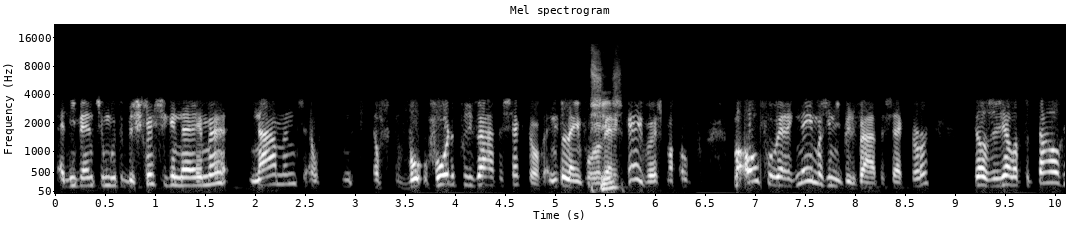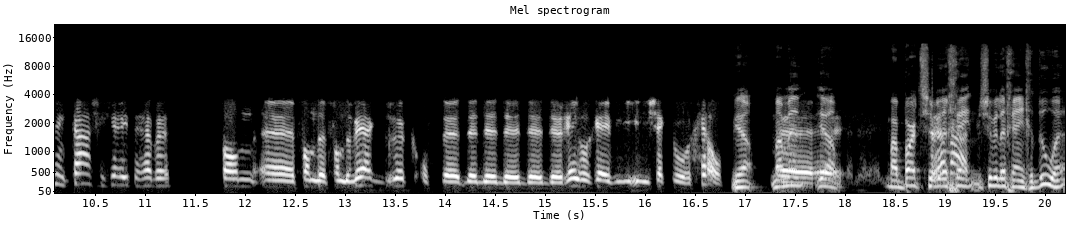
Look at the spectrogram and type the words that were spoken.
En die mensen moeten beslissingen nemen namens of, of voor, de private sector. En niet alleen voor werkgevers, maar ook, maar ook voor werknemers in die private sector. Terwijl ze zelf totaal geen kaas gegeten hebben van, eh, van, de, van de werkdruk of de, de, de, de, de, regelgeving die in die sectoren geldt. Ja, maar, men, Eh, ja. maar Bart, ze willen, geen, ze willen geen gedoe, hè?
